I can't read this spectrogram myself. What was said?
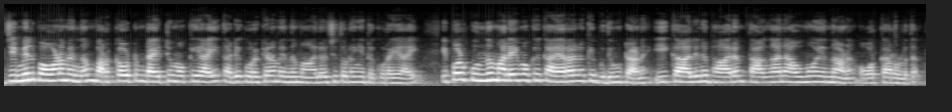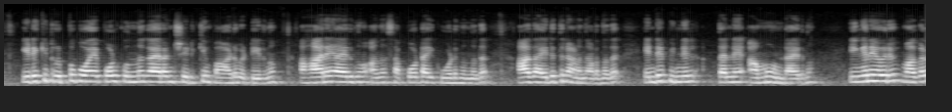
ജിമ്മിൽ പോകണമെന്നും വർക്കൗട്ടും ഡയറ്റും ഒക്കെ ആയി തടി കുറയ്ക്കണമെന്നും ആലോചിച്ച് തുടങ്ങിയിട്ട് കുറേയായി. ഇപ്പോൾ കുന്നും മലയും ഒക്കെ കയറാനൊക്കെ ബുദ്ധിമുട്ടാണ്. ഈ കാലിന് ഭാരം താങ്ങാനാവുമോ എന്നാണ് ഓർക്കാറുള്ളത്. ഇടയ്ക്ക് ട്രിപ്പ് പോയപ്പോൾ കുന്നുകയറാൻ ശരിക്കും പാടുപെട്ടിരുന്നു. അഹാനയായിരുന്നു അന്ന് സപ്പോർട്ടായി കൂടെ നിന്നത്. ആ ധൈര്യത്തിലാണ് നടന്നത്. എന്റെ പിന്നിൽ തന്നെ അമ്മ ഉണ്ടായിരുന്നു. ഇങ്ങനെ ഒരു മകൾ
